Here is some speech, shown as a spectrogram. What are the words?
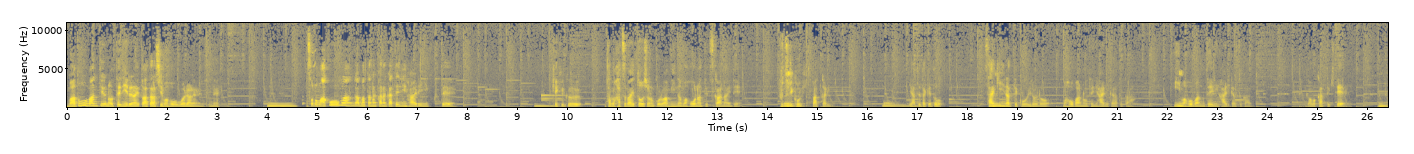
魔導版っていうのを手に入れないと新しい魔法を覚えられないんですよね。うん。その魔法版がまたなかなか手に入りにくくて、結局、多分発売当初の頃はみんな魔法なんて使わないで、物理攻撃ばっかりうん。やってたけど、最近になってこういろいろ魔法版の手に入り方とか、いい魔法版の手に入り方とかが分かってきて、うん。よ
